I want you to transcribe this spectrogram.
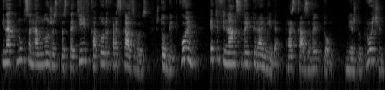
и наткнулся на множество статей, в которых рассказывалось, что биткоин – это финансовая пирамида, рассказывает Том. Между прочим,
